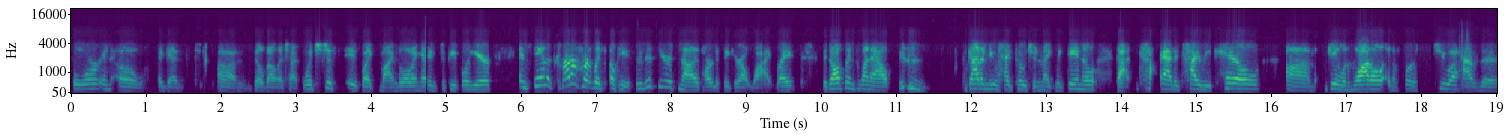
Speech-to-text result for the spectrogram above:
four and zero against um, Bill Belichick, which just is like mind blowing. I think to people here. And Stan, it's kind of hard. Like, okay, so this year it's not as hard to figure out why, right? The Dolphins went out, got a new head coach in Mike McDaniel, got t- added Tyreek Hill, um, Jaylen Waddle, and of course Tua have the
